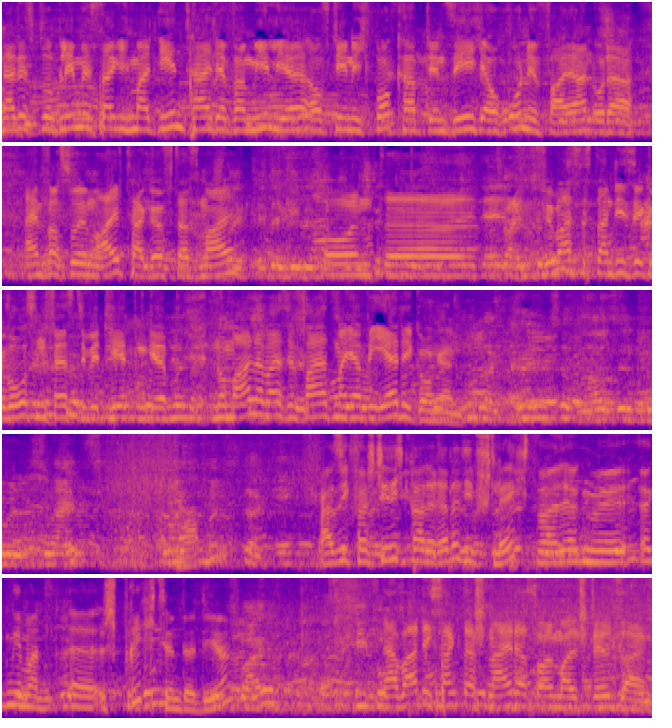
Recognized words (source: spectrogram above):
Na, das Problem ist, sage ich mal, den Teil der Familie, auf den ich Bock habe, den sehe ich auch ohne Feiern oder einfach so im Alltag öfters mal. Und äh, für was es dann diese großen Festivitäten gibt. Normalerweise feiert man ja Beerdigungen. Also ich verstehe dich gerade relativ schlecht, weil irgendwie, irgendjemand äh, spricht hinter dir. Na, warte, ich sag, der Schneider soll mal still sein.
